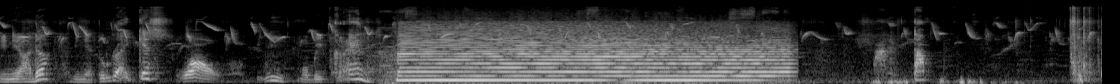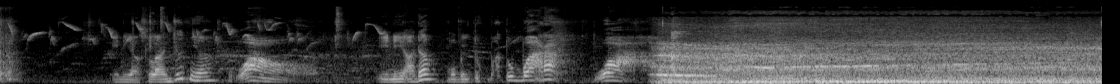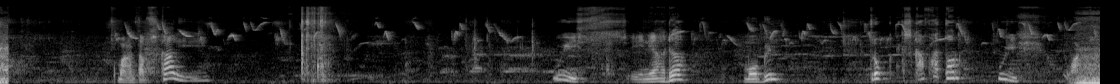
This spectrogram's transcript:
Ini ada miniatur diecast. Wow, ini mobil keren. Mantap. Ini yang selanjutnya. Wow. Ini ada mobil truk batu bara. Wah. Mantap sekali. Wih, ini ada mobil truk ekskavator. Wih, warna.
